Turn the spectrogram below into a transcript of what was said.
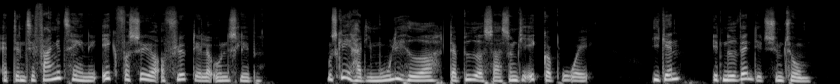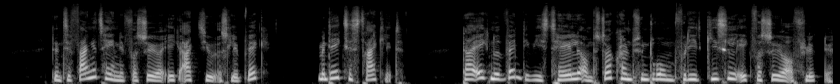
at den tilfangetagende ikke forsøger at flygte eller undslippe. Måske har de muligheder, der byder sig, som de ikke gør brug af. Igen, et nødvendigt symptom. Den tilfangetagende forsøger ikke aktivt at slippe væk, men det er ikke tilstrækkeligt. Der er ikke nødvendigvis tale om Stockholm-syndrom, fordi et gissel ikke forsøger at flygte.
